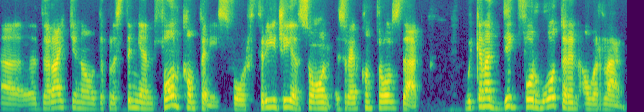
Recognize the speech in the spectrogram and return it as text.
uh, the right, you know, the Palestinian phone companies for 3G and so on. Israel controls that. We cannot dig for water in our land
